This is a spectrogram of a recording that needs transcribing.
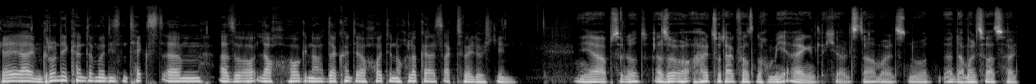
Ja, ja, im Grunde könnte man diesen Text, ähm, also auch, genau, da könnte er auch heute noch locker als aktuell durchgehen. Ja, absolut. Also heutzutage war es noch mehr eigentlich als damals. Nur äh, damals war es halt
